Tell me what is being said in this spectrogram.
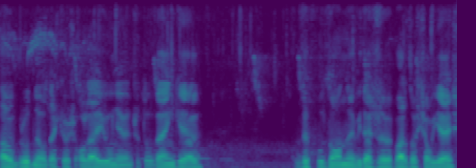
cały brudny od jakiegoś oleju, nie wiem czy to węgiel. Wychudzony, widać, że bardzo chciał jeść,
